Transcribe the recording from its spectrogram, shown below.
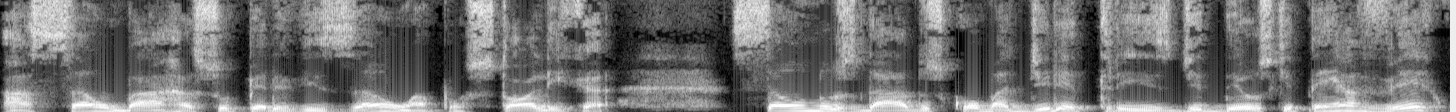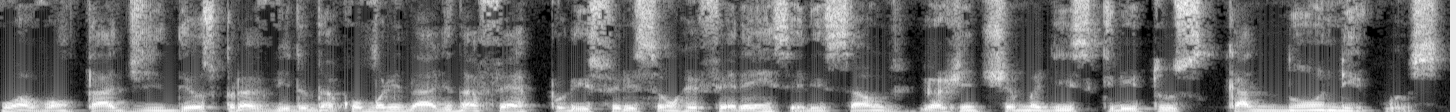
ação barra supervisão apostólica, são nos dados como a diretriz de Deus que tem a ver com a vontade de Deus para a vida da comunidade da fé. Por isso eles são referência, eles são, a gente chama de escritos canônicos.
